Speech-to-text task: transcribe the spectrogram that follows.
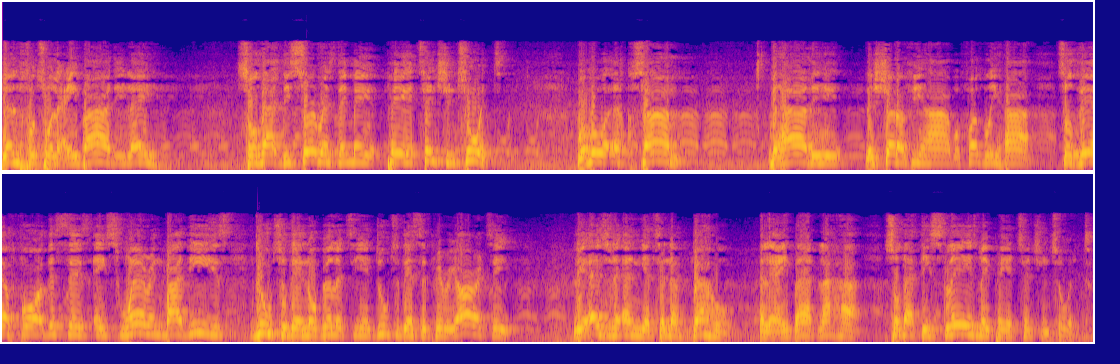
يلفت العباد إليه so that the servants they may pay attention to it وهو إقسام بهذه لشرفها وفضلها so therefore this is a swearing by these due to their nobility and due to their superiority لأجل أن يتنبهوا العباد لها so that the slaves may pay attention to it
